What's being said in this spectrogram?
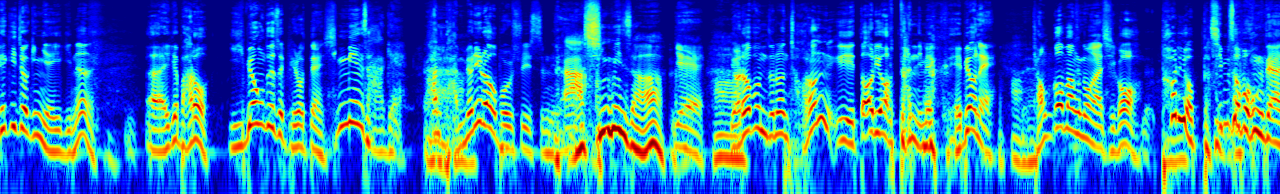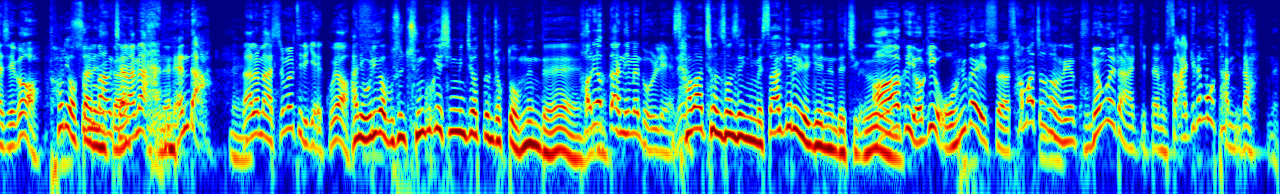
회기적인 얘기는 아, 이게 바로 이병도에서 비롯된 식민사학의 한 단면이라고 볼 수 있습니다. 아 식민사. 예, 아. 여러분들은 저런 이 떨이 없다님의 궤변에 아, 경거망동하시고 네, 털이 없다. 침소봉대하시고 털이 없다니까요. 순망찰하면 안 된다. 네. 라는 말씀을 드리겠고요. 아니 우리가 무슨 중국의 식민지였던 적도 없는데 털이 없다님의 논리에는 사마천 선생님의 싸기를 얘기했는데 지금 아, 그 여기 오류가 있어요. 사마천 선생은 구경을 당했기 때문에 싸기를 못 합니다. 네.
